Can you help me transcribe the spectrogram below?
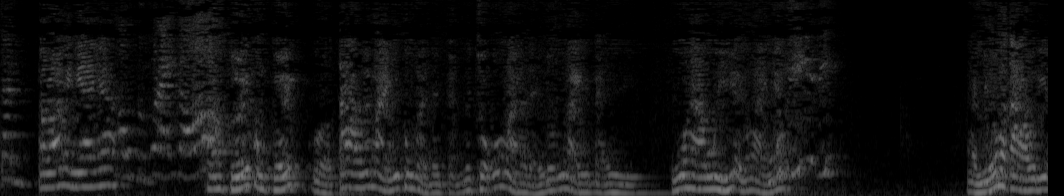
chân. Tao nói mày nghe nhá. Ông có đánh đó phòng cưới phòng cưới của tao với mày chứ không phải là cái chỗ mà để cái mày mày mua hao quý ở chỗ này gì mày nhớ mà tao đi.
